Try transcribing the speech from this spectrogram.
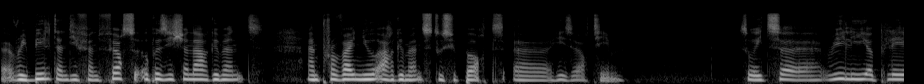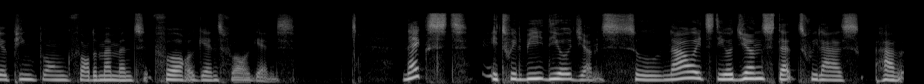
uh, rebuild and defend first opposition argument, and provide new arguments to support uh, his or her team. So it's uh, really a play, a ping pong for the moment, for against, for against. Next, it will be the audience. So now it's the audience that will ask, have,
